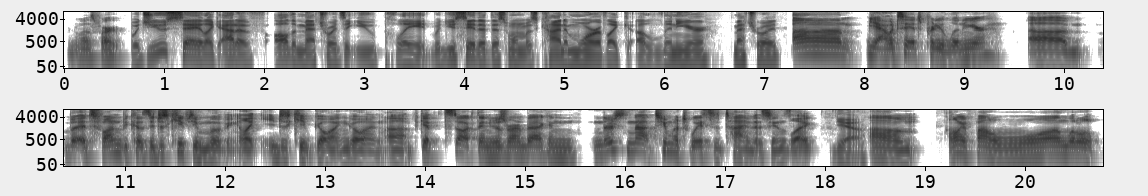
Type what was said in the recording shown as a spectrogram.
for the most part. Would you say like out of all the Metroids that you played, would you say that this one was kind of more of like a linear Metroid? Um, yeah, I would say it's pretty linear. Um, but it's fun because it just keeps you moving. Like you just keep going, going. Uh, if you get stuck, then you're just running back, and there's not too much wasted time. It seems like. Yeah. Um, I only found one little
